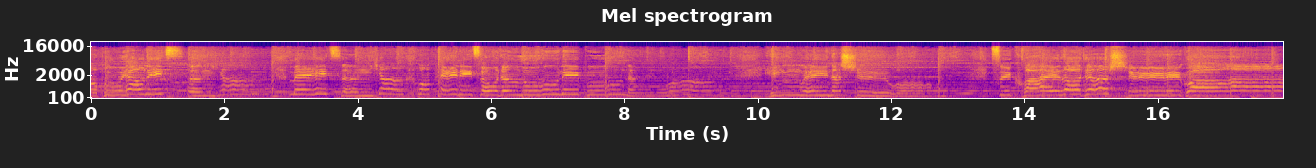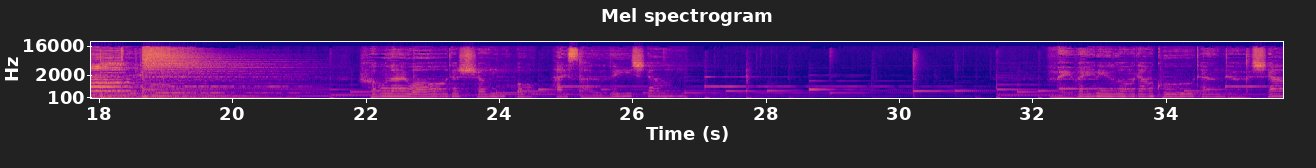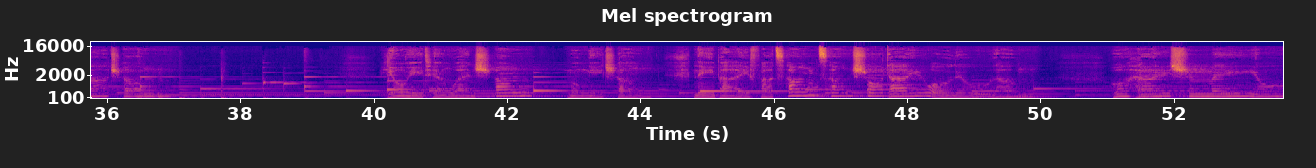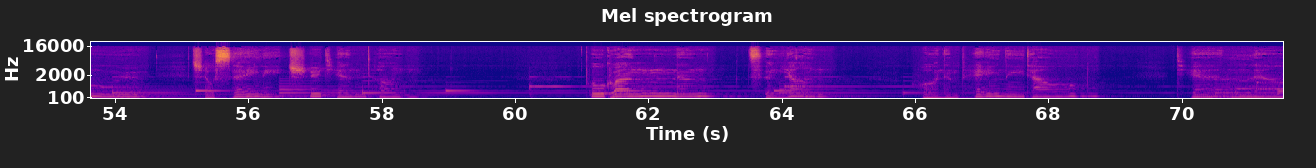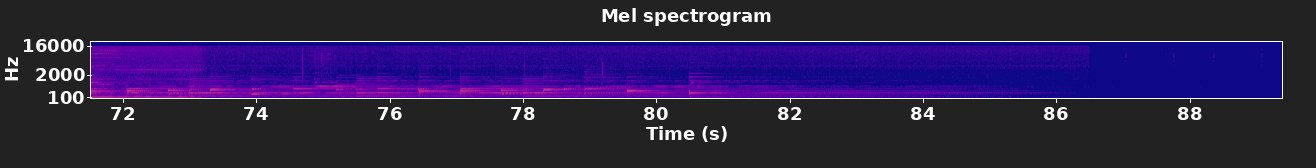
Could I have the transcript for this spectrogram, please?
我不要你怎样，没怎样，我陪你走的路你不能忘，因为那是我最快乐的时光。后来我的生活还算理想。为你落到孤单的下场。有一天晚上，梦一场，你白发苍苍，说带我流浪，我还是没犹豫，就随你去天堂。不管能怎样，我能陪你到天亮。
